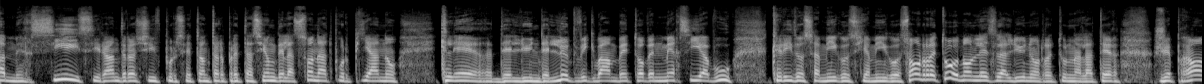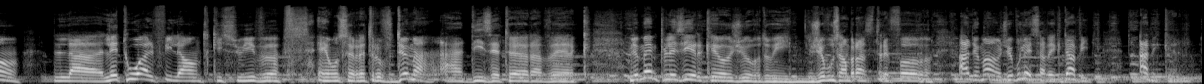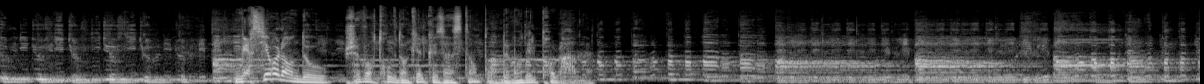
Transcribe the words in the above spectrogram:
Ah, merci, Sir Schiff, pour cette interprétation de la sonate pour piano clair de lune de Ludwig van Beethoven. Merci à vous, queridos amigos y amigos. On retourne, on laisse la lune, on retourne à la terre. Je prends l'étoile filante qui suive et on se retrouve demain à 17h avec le même plaisir qu'aujourd'hui. Je vous embrasse très fort. À demain, je vous laisse avec David, avec. Merci Rolando. Je vous retrouve dans quelques instants pour demander le programme table. Bon.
